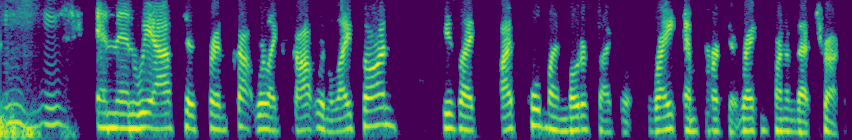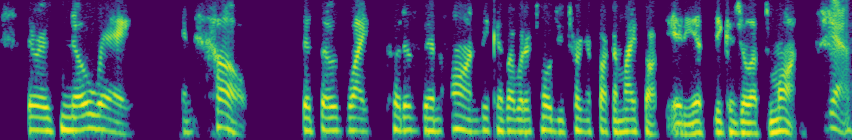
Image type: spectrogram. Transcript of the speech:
Mhm. And then we asked his friend Scott, we're like, Scott, were the lights on? He's like, I pulled my motorcycle right and parked it right in front of that truck. There is no way in hell that those lights could have been on because I would have told you turn your fucking lights off, you idiot, because you left them on. Yeah.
